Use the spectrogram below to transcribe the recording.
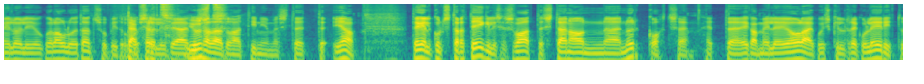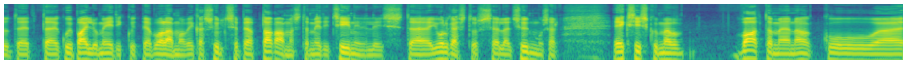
meil oli ju ka laulu- ja tantsupidu, kus oli peaaegu sada tuhat inimest, et jaa, tegelikult strateegilises vaates täna on äh, nõrk koht see, et äh, ega meil ei ole kuskil reguleeritud, et kui palju meedikuid peab olema või kas üldse peab tagama seda meditsiinilist julgestust sellel sündmusel. ehk siis, kui me vaatame nagu äh,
